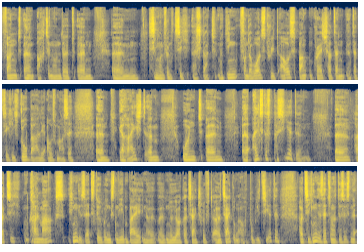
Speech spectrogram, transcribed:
fand 1800 1957 ähm, ähm, äh, statt. Man ging von der Wall Street aus, Bankencrash hat dann äh, tatsächlich globale Ausmaße ähm, erreicht. Und äh, als das passierte, hat sich Karl Marx hingesetzt, der übrigens nebenbei in der New Yorker Zeitschrift, Zeitung auch publizierte, hat sich hingesetzt und hat, das ist eine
